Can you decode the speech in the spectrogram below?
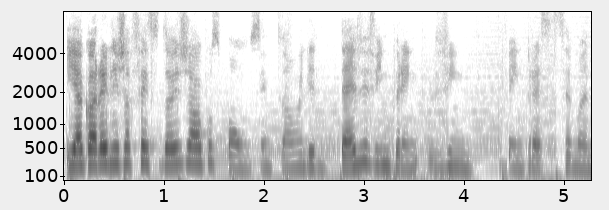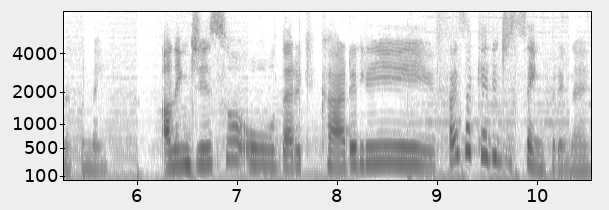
E agora ele já fez dois jogos bons, então ele deve vir, vir bem para essa semana também. Além disso, o Derek Carr, ele faz aquele de sempre, né?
